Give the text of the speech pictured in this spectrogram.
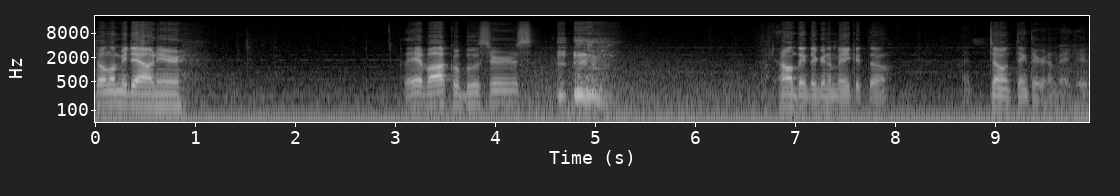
Don't let me down here. They have arquebusiers. I don't think they're gonna make it though. I don't think they're gonna make it.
